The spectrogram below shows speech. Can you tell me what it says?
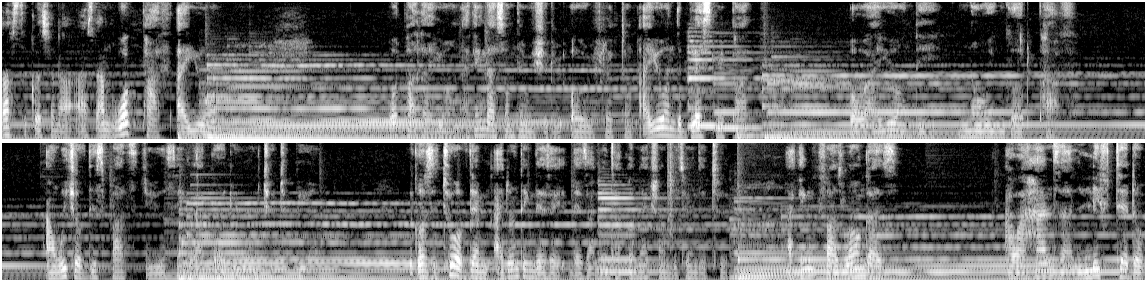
that's the question I'll ask. And what path are you on? What path are you on? I think that's something we should all reflect on. Are you on the bless me path, are you on the knowing God path? And which of these paths do you think that God will want you to be on? Because the two of them, I don't think there's a there's an interconnection between the two. I think for as long as our hands are lifted up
